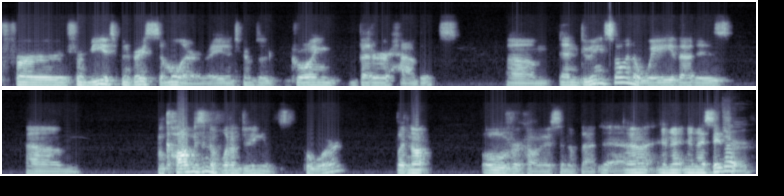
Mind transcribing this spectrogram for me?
for for me, it's been very similar, right? In terms of growing better habits um, and doing so in a way that is um, I'm cognizant of what I'm doing it for, but not over cognizant of that. Uh, and, and I say that sure.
